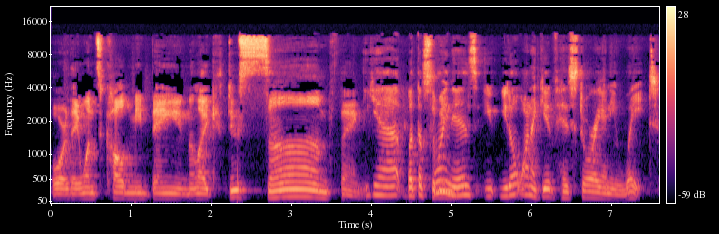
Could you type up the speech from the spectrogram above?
or they once called me Bane. Like do something. Yeah, but the So point we- is, you, you don't want to give his story any weight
